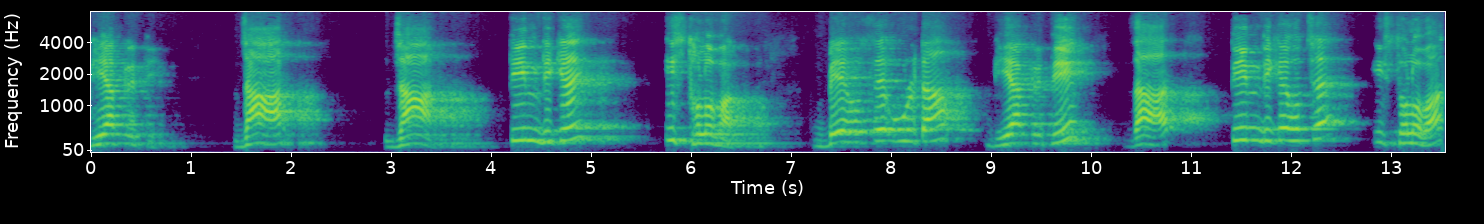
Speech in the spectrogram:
ভিয়াকৃতি। যার যার তিন দিকে স্থলভাগ। বে হচ্ছে উল্টা ভিয়াকৃতি, যার তিন দিকে হচ্ছে স্থলভাগ।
